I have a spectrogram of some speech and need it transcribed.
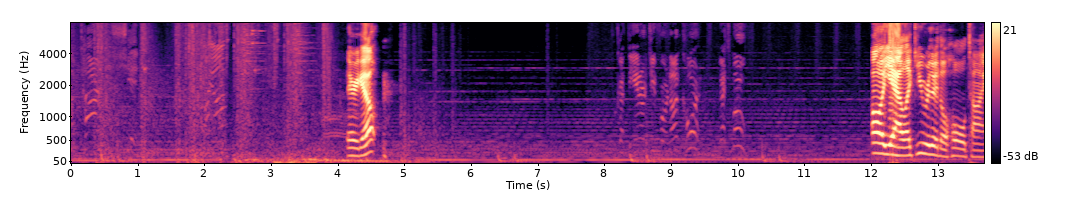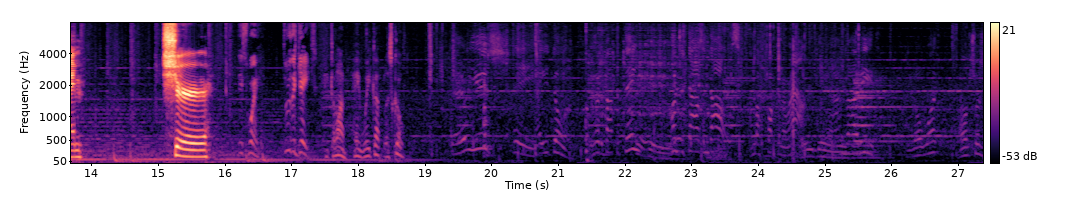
I'm tired of shit. Am I up? There we go. Oh yeah, like you were there the whole time. Sure. This way, through the gate. Hey, come on. Hey, wake up. Let's go. There he is. Hey, how you doing? You heard about the thing? Hundred thousand dollars. I'm not fucking around. I'm not either. You know what? I don't trust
